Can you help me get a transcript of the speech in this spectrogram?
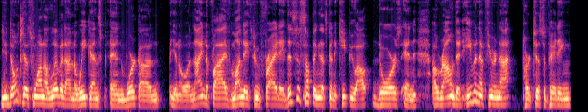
you don't just want to live it on the weekends and work on, you know, a nine to five, Monday through Friday, this is something that's going to keep you outdoors and around it, even if you're not participating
